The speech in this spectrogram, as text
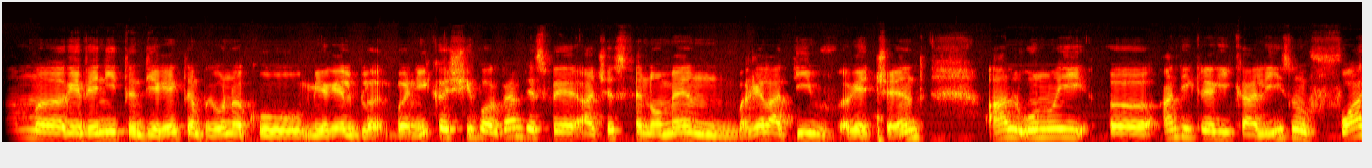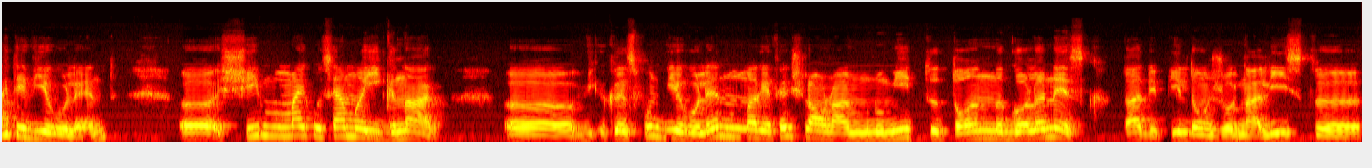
Am uh, revenit în direct împreună cu Mirel Bănică și vorbeam despre acest fenomen relativ recent al unui uh, anticlericalism foarte virulent uh, și mai cu seamă ignar. Uh, când spun virulent, mă refer și la un anumit ton golănesc. Da? De pildă, un jurnalist uh,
